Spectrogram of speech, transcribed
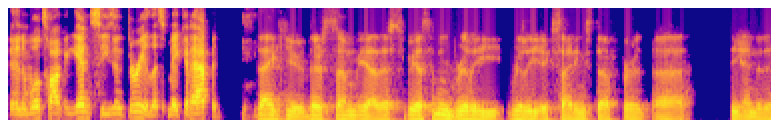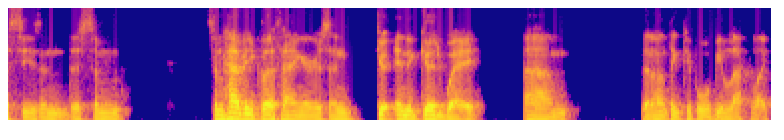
and we'll talk again season three. Let's make it happen. Thank you. There's some, yeah, there's we have some really, really exciting stuff for uh the end of the season. There's some some heavy cliffhangers and good in a good way. Um, that I don't think people will be left like,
